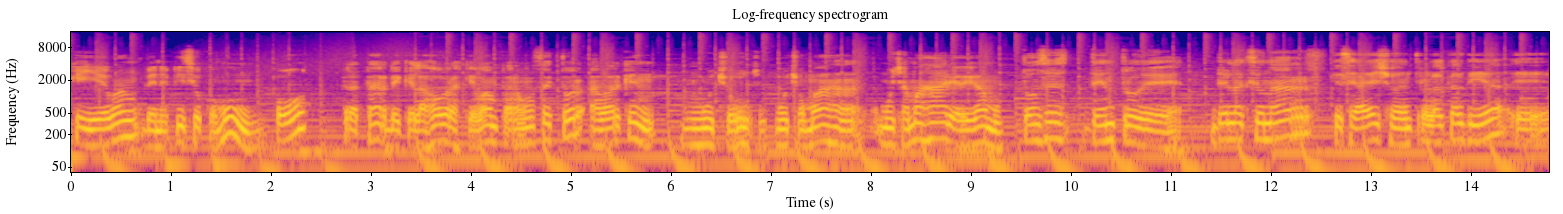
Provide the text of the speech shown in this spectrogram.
que llevan beneficio común o tratar de que las obras que van para un sector abarquen mucho, mucho, mucho más, mucha más área, digamos. Entonces, dentro de, Del accionar que se ha hecho dentro de la alcaldía eh,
